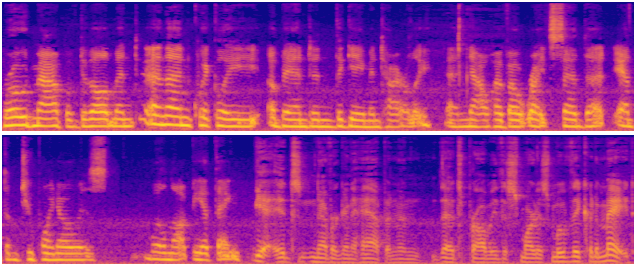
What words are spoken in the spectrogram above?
roadmap of development and then quickly abandoned the game entirely, and now have outright said that Anthem 2.0 is will not be a thing. Yeah, it's never going to happen, and that's probably the smartest move they could have made.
